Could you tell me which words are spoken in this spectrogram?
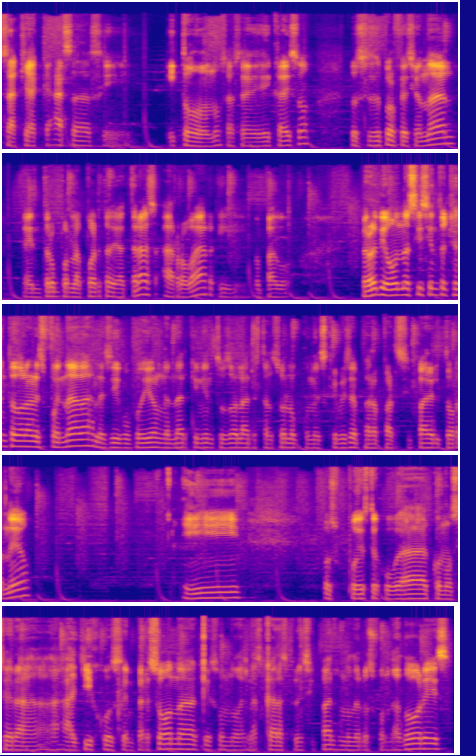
Saquea casas y y todo, ¿no? O sea, se dedica a eso. Entonces es profesional, entró por la puerta de atrás a robar y no pagó. Pero digo, aún así 180 dólares fue nada. Les digo, pudieron ganar 500 dólares tan solo con inscribirse para participar el torneo. Y pues pudiste jugar, conocer a, a en persona, que es uno de las caras principales, uno de los fundadores,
